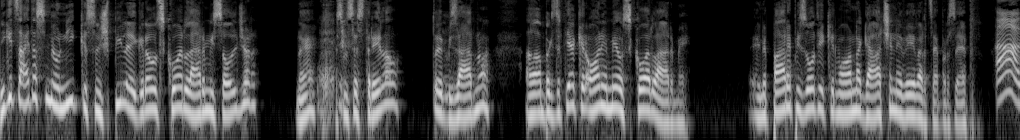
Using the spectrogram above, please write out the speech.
Nekaj cajt sem imel nik, ki sem špile igral Squirrel Army Soldier, ne, sem se streljal, to je bizarno. Uh, ampak zato, ker on je imel Squirrel Army. In je par epizod, je, kjer ima on nagačene vevarce pri sebi. A,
